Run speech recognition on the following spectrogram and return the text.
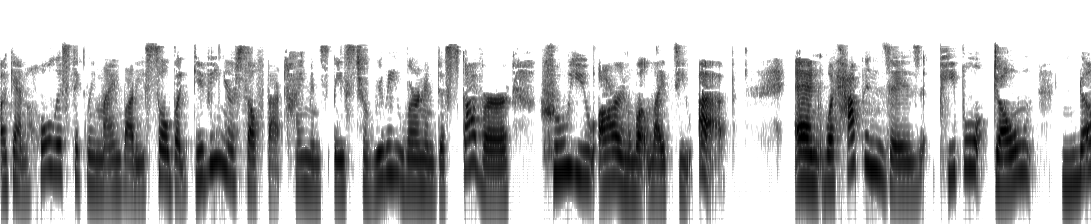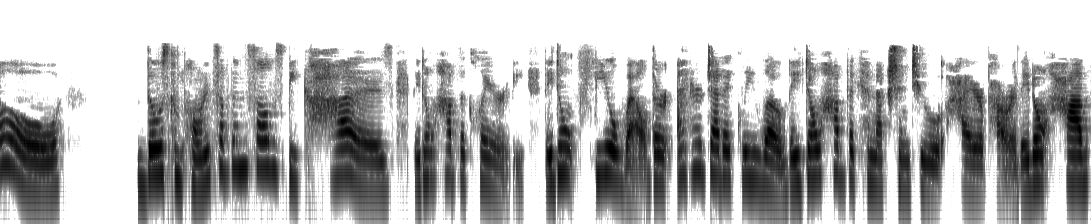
again, holistically mind, body, soul, but giving yourself that time and space to really learn and discover who you are and what lights you up. And what happens is people don't know those components of themselves because they don't have the clarity. They don't feel well. They're energetically low. They don't have the connection to higher power. They don't have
